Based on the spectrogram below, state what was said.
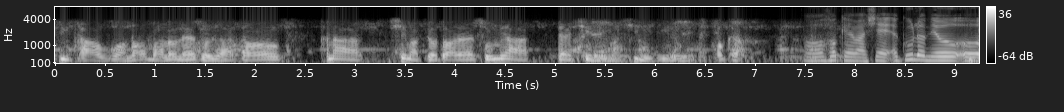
ပြုထားဘူးပေါ့နော်။ဘာလို့လဲဆိုတော့ကျွန်တော်ခဏရှေ့မှာပြောသွားတဲ့အဆိုးမြတဲ့အခြေအနေမှာရှိနေသေးလို့ဟုတ်ကဲ့။အော်ဟုတ်ကဲ့ပါရှင်အခုလိုမျိုးဟို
